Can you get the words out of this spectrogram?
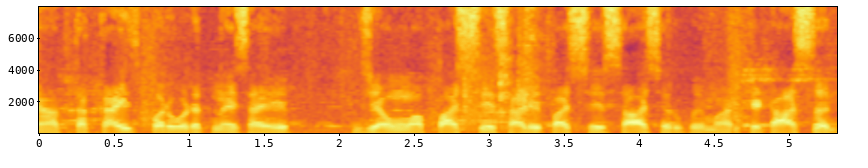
आता काहीच परवडत नाही साहेब. जेव्हा पाचशे साडेपाचशे सहाशे रुपये मार्केट असेल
